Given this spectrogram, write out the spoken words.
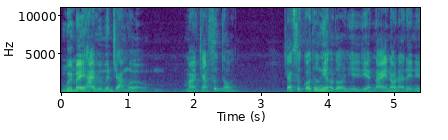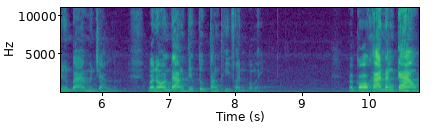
mười mấy, hai mươi phần trăm ở mảng trang sức thôi. Trang sức có thương hiệu thôi thì hiện nay nó đã lên đến hơn 30 phần trăm rồi. Và nó đang tiếp tục tăng thị phần của mình. Và có khả năng cao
